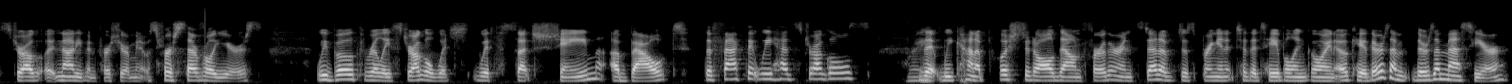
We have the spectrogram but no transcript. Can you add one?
struggled. Not even first year. I mean, it was for several years we both really struggle with with such shame about the fact that we had struggles right. that we kind of pushed it all down further instead of just bringing it to the table and going okay there's a there's a mess here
